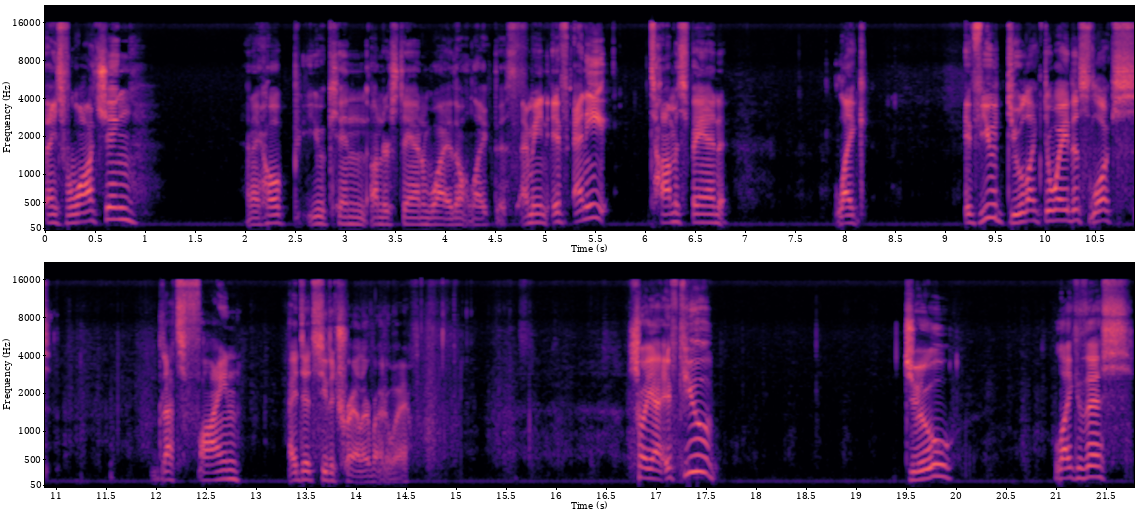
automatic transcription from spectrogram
thanks for watching. And I hope you can understand why I don't like this. I mean, if any Thomas fan, like, if you do like the way this looks, that's fine. I did see the trailer, by the way. So, yeah, if you do like this,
